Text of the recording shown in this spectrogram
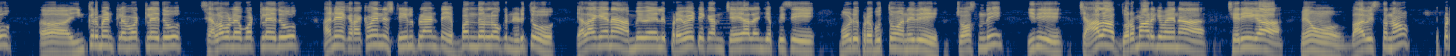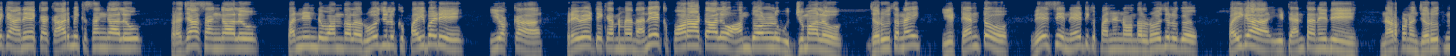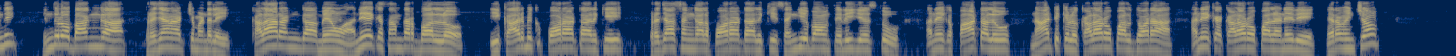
ఇంక్రిమెంట్లు ఇవ్వట్లేదు సెలవులు ఇవ్వట్లేదు అనేక రకమైన స్టీల్ ప్లాంట్ ఇబ్బందుల్లోకి నిడుతూ ఎలాగైనా అమ్మివేలి ప్రైవేటీకరణ చేయాలని చెప్పేసి మోడీ ప్రభుత్వం అనేది చూస్తుంది. ఇది చాలా దుర్మార్గమైన చర్యగా మేము భావిస్తున్నాం. ఇప్పటికే అనేక కార్మిక సంఘాలు ప్రజా సంఘాలు పన్నెండు వందల రోజులకు పైబడి ఈ యొక్క ప్రైవేటీకరణ మీద అనేక పోరాటాలు ఆందోళనలు ఉద్యమాలు జరుగుతున్నాయి. ఈ టెంట్ వేసి నేటికి పన్నెండు వందల రోజులకు పైగా ఈ టెంట్ అనేది నడపడం జరుగుతుంది. ఇందులో భాగంగా ప్రజానాట్య మండలి కళారంగా మేము అనేక సందర్భాల్లో ఈ కార్మిక పోరాటాలకి ప్రజా సంఘాల పోరాటాలకి సంఘీభావం తెలియజేస్తూ అనేక పాటలు నాటికలు కళారూపాల ద్వారా అనేక కళారూపాలు అనేది నిర్వహించాం.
